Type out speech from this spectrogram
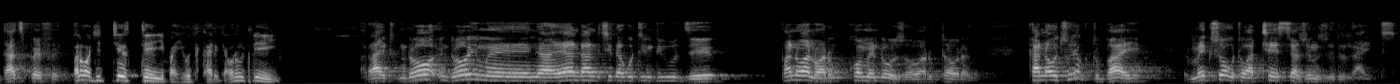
That's perfect. Vanenge vachitestei pahealth character vanodei right ndo ndo imwe nyaya yandandichida kuti ndiudze pane vanhu vari kukomendawo zvavo vari kutaura kana uchiuya kudubai make sure kuti watesta zvinhu zviri right.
